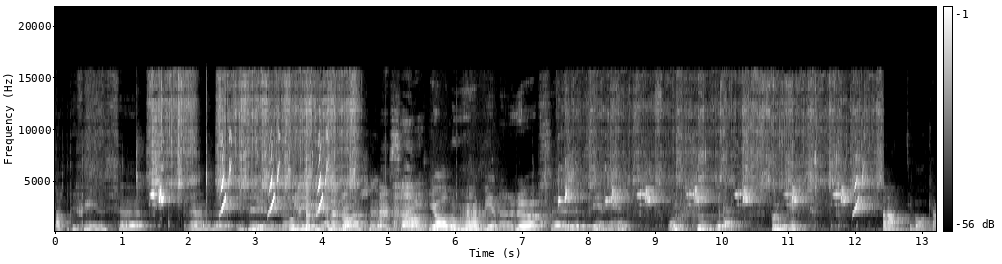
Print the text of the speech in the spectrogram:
att det finns eh, en eh, hjul. Och lilla benen rör sig också. Ja, de här benen rör sig, ser ni? Och huvudet. Vad roligt. Tillbaka.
